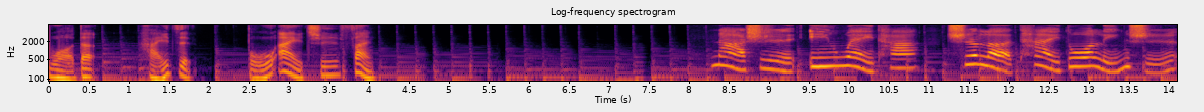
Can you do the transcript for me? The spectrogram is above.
我的孩子不爱吃饭。那是因为他吃了太多零食。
